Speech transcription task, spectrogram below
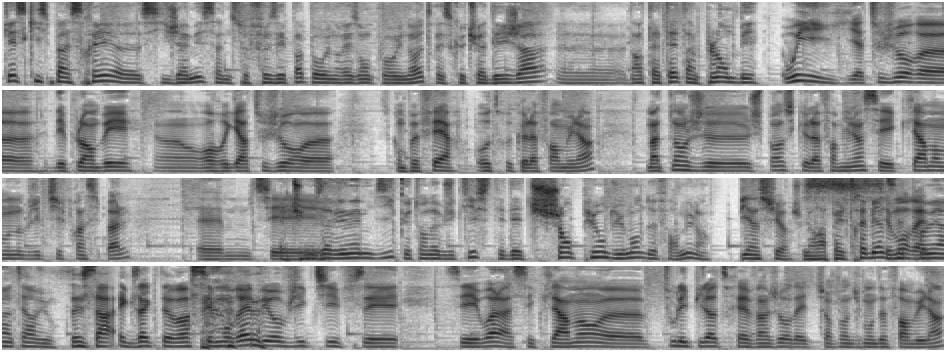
Qu'est-ce qui se passerait si jamais ça ne se faisait pas pour une raison ou pour une autre? Est-ce que tu as déjà dans ta tête un plan B? Oui, il y a toujours des plans B. on regarde toujours qu'on peut faire autre que la Formule 1. Maintenant, je, je pense que la Formule 1, c'est clairement mon objectif principal. Euh, Et tu nous avais même dit que ton objectif, c'était d'être champion du monde de Formule 1. Bien sûr. Je me rappelle très bien de cette première interview. C'est ça, exactement. C'est mon rêve et objectif. C'est, c'est voilà, c'est clairement euh, tous les pilotes rêvent un jour d'être champion du monde de Formule 1.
